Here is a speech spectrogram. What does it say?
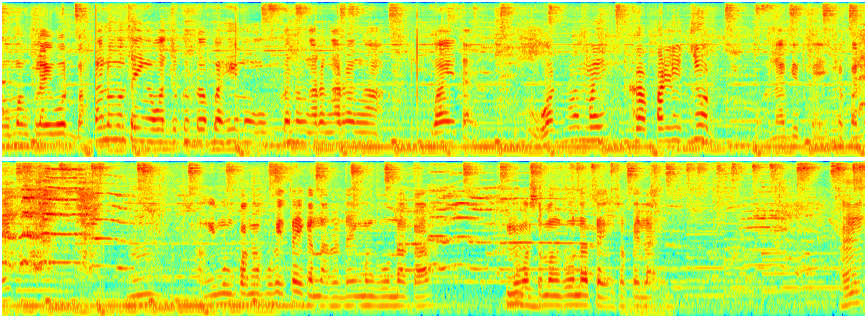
Lumang plywood ba? Ano man tayo nga wadyo kakapahimo og kanang arang-arang nga bahay tayo. wat na may kapalit yun Wala gyud kay kapalit. Hmm. Ang imong pangabuhi tayo kana ra dayong mangguna ka. Hmm. Gawas sa mangguna tayo sa pilain. ay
